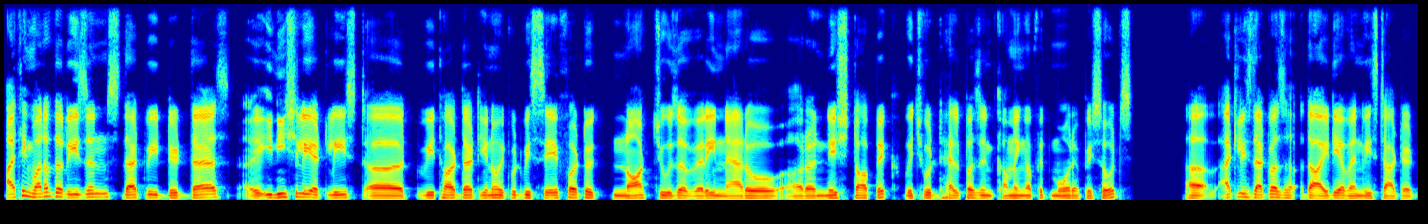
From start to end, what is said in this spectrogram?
I think one of the reasons that we did this, uh, initially at least, uh, we thought that, you know, it would be safer to not choose a very narrow or a niche topic, which would help us in coming up with more episodes. Uh, at least that was the idea when we started.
